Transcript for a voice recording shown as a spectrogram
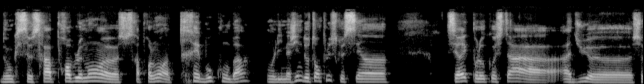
Donc, euh, ce sera probablement un très beau combat, on l'imagine. D'autant plus que c'est un. C'est vrai que Polo Costa a, dû euh, se,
